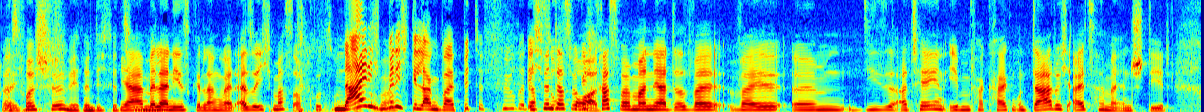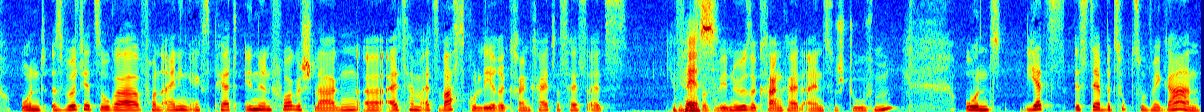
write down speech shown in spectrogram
Das ist voll schön, während ich jetzt Ja, Melanie ist gelangweilt. Also ich mach's auch kurz und Nein, knapp, ich bin nicht gelangweilt. Bitte führe das ich finde das wirklich krass, weil man ja, das, weil, weil ähm, diese Arterien eben verkalken und dadurch Alzheimer entsteht. Und es wird jetzt sogar von einigen ExpertInnen vorgeschlagen, äh, Alzheimer als vaskuläre Krankheit, das heißt als heißt das, Gefäß. venöse Krankheit einzustufen. Und jetzt ist der Bezug zum Vegan,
